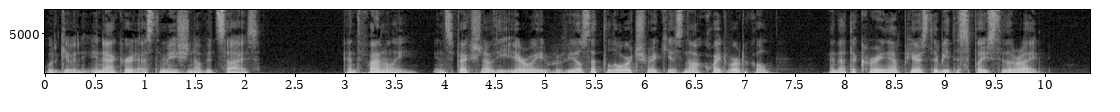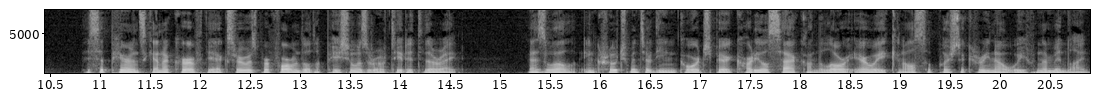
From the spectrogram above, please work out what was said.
would give an inaccurate estimation of its size. And finally, inspection of the airway reveals that the lower trachea is not quite vertical and that the carina appears to be displaced to the right. This appearance can occur if the x ray was performed while the patient was rotated to the right. As well, encroachment of the engorged pericardial sac on the lower airway can also push the carina away from the midline.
